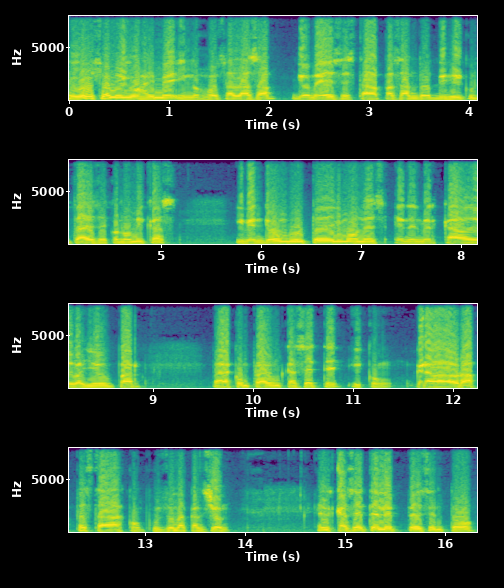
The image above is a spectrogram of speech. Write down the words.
Según su amigo Jaime Hinojosa Laza, Diomedes estaba pasando dificultades económicas y vendió un bulto de limones en el mercado de Valledupar para comprar un casete y con grabadora prestada compuso la canción. El casete le presentó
